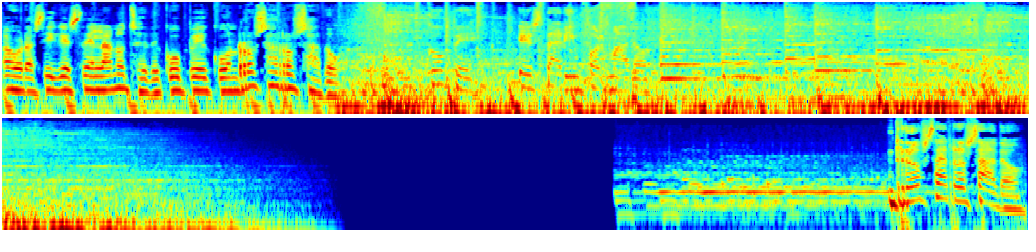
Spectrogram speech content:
Ahora sigues en la noche de Cope con Rosa Rosado. Cope, estar informado. Rosa Rosado.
